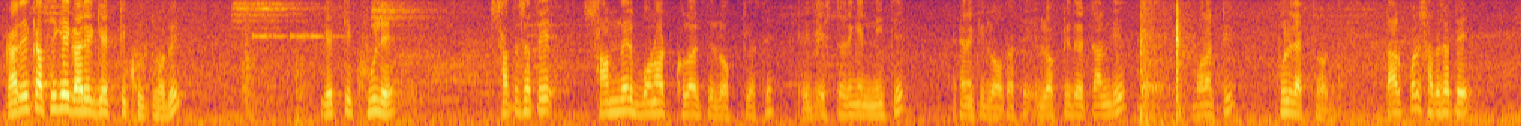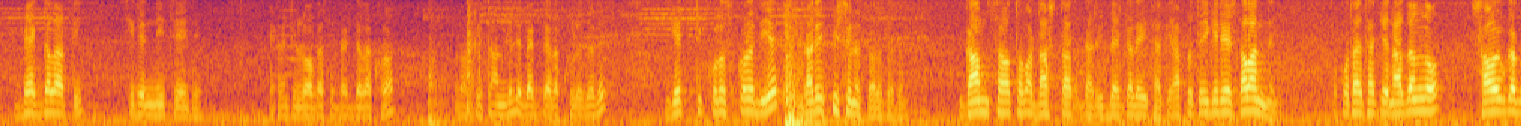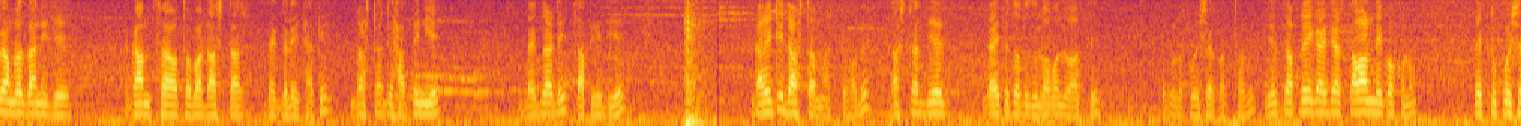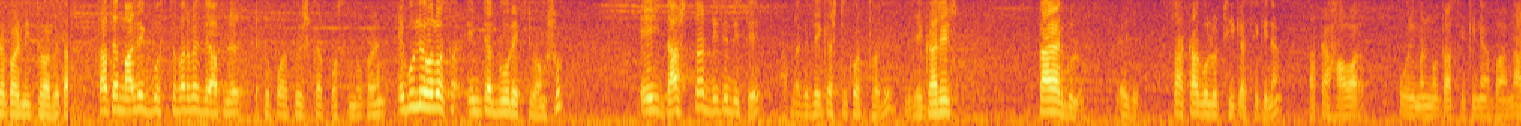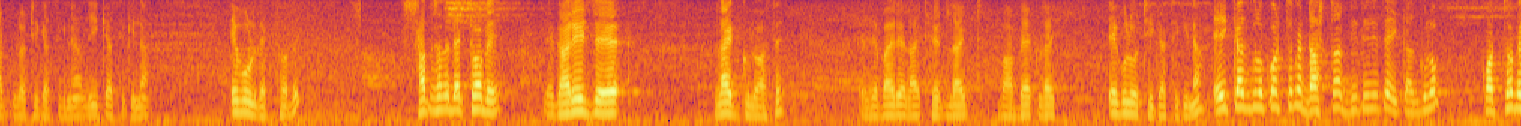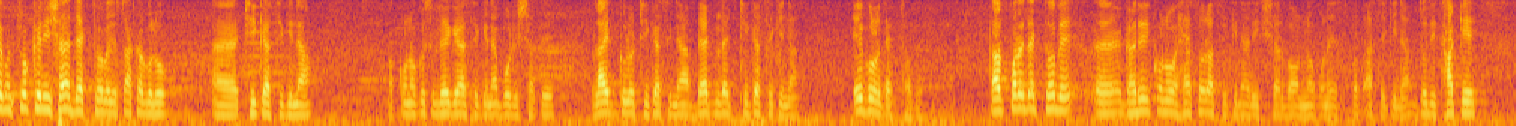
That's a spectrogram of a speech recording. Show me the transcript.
গাড়ির কাছে গিয়ে গাড়ির গেটটি খুলতে হবে। গেটটি খুলে সাথে সাথে সামনের বনাট খোলার যে লকটি আছে, এই যে স্টারিংয়ের নিচে, এখানে একটি লক আছে, এই লকটি দিয়ে টান দিয়ে বনাটটি খুলে রাখতে হবে। তারপরে সাথে সাথে ব্যাগডালাটি সিটের নিচে এই যে, এখানে একটি লক আছে ব্যাগডালা খোলার লকটি টান দিলে ব্যাগডালা খুলে যাবে। গেটটি ক্লোজ করে দিয়ে গাড়ির পিছনে চলে যাবেন। গামছা অথবা ডাস্টার গাড়ির ব্যাগ ব্যাগডালাই থাকে। আপনি তো এই গাড়ির চালান নেই। তো কোথায় থাকে না জানলেও স্বাভাবিকভাবে আমরা জানি যে গামছা অথবা ডাস্টার ব্যাগডালেই থাকে। ডাস্টারটি হাতে নিয়ে ব্যাগডালাটি চাপিয়ে দিয়ে গাড়িটি ডাস্টার মারতে হবে। ডাস্টার দিয়ে গাড়িতে যত ধুলাবালু আছে, এগুলো পরিষ্কার করতে হবে। যেহেতু আপনি এই গাড়িটি আর চালান নেই কখনো, তো একটু পরিষ্কার করে নিতে হবে। তাতে মালিক বুঝতে পারবে যে আপনি একটু পরিষ্কার পছন্দ করেন। এগুলি হলো ইন্টারভিউর একটি অংশ। এই ডাস্টার দিতে দিতে আপনাকে যে কাজটি করতে হবে, যে গাড়ির টায়ারগুলো, এই যে চাকাগুলো ঠিক আছে কিনা, চাকা হাওয়ার পরিমাণ মতো আছে কিনা বা নাটগুলো ঠিক আছে কিনা লিক আছে কিনা, এগুলো দেখতে হবে। সাথে সাথে দেখতে হবে যে গাড়ির যে লাইটগুলো আছে, এই যে বাইরে লাইট হেডলাইট বা ব্যাক লাইট এগুলো ঠিক আছে কিনা। এই কাজগুলো করতে হবে ডাস্টার দিতে দিতে এই কাজগুলো করতে হবে এবং চোখের ইশারায় দেখতে হবে যে চাকাগুলো ঠিক আছে কিনা বা কোনো কিছু লেগে আছে কিনা বডির সাথে, লাইটগুলো ঠিক আছে কিনা, ব্যাক লাইট ঠিক আছে কিনা, এগুলো দেখতে হবে। তারপরে দেখতে হবে গাড়ির কোনো হ্যাসর আছে কিনা রিক্সার বা অন্য কোনো স্পট আছে কিনা। যদি থাকে,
